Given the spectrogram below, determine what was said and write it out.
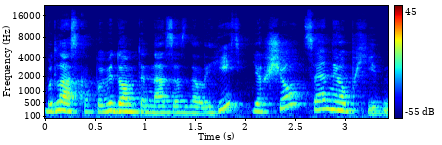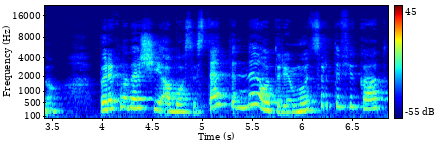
Будь ласка, повідомте нас заздалегідь, якщо це необхідно. Перекладачі або асистенти не отримують сертифікат,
